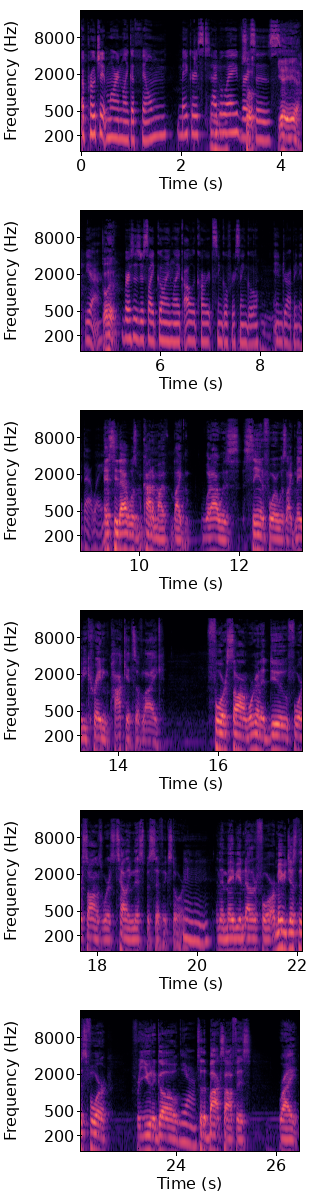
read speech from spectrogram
approach it more in like a filmmaker's type of way Mm-hmm. So- versus yeah, yeah, yeah. yeah. Go ahead. Versus just like going like a la carte single for single and dropping it that way. And see, that was kind of my like what I was seeing for was like maybe creating pockets of like four song. We're gonna do four songs where it's telling this specific story, Mm-hmm. and then maybe another four, or maybe just this four for you to go Yeah. to the box office, right?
